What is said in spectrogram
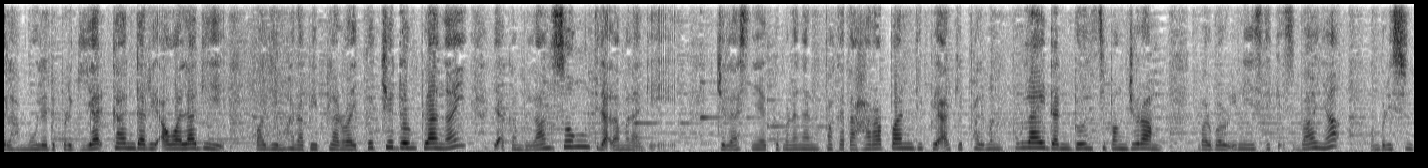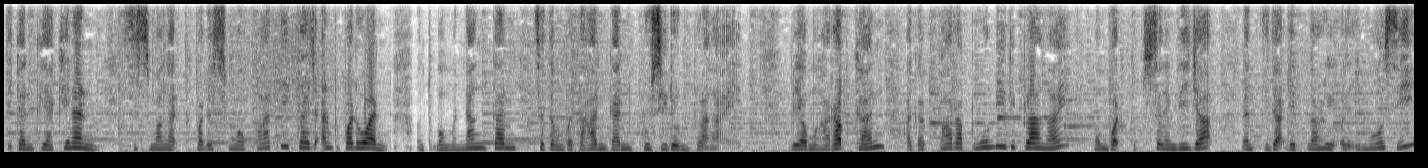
telah mula dipergiatkan dari awal lagi bagi menghadapi pelan raya kecil Don Pelangai yang akan berlangsung tidak lama lagi. Jelasnya kemenangan Pakatan Harapan di PRK Parlimen Pulai dan Don Sipang Jeram baru-baru ini sedikit sebanyak memberi suntikan keyakinan sesemangat kepada semua parti kerajaan perpaduan untuk memenangkan serta mempertahankan kursi Don Pelangai. Beliau mengharapkan agar para pengundi di Pelangai membuat keputusan yang bijak dan tidak dipengaruhi oleh emosi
